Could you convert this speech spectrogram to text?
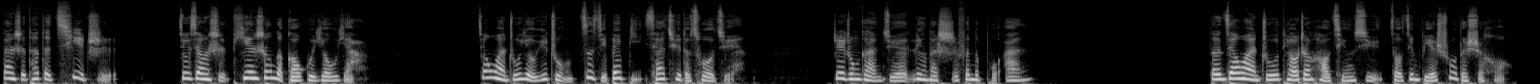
但是她的气质，就像是天生的高贵优雅。江晚竹有一种自己被比下去的错觉，这种感觉令她十分的不安。等江晚竹调整好情绪，走进别墅的时候。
